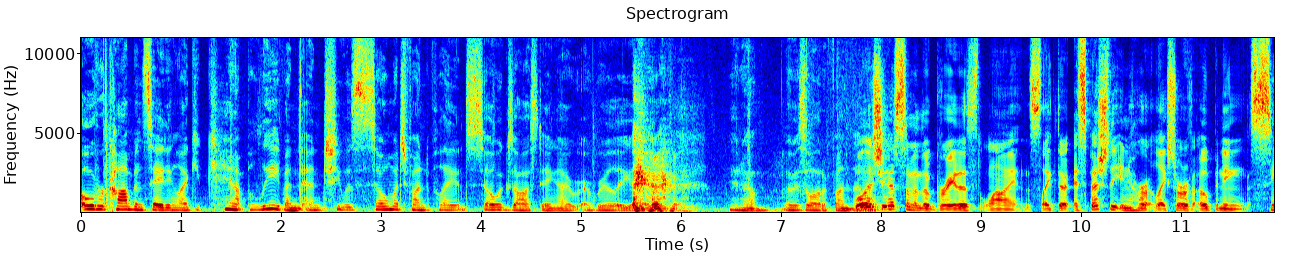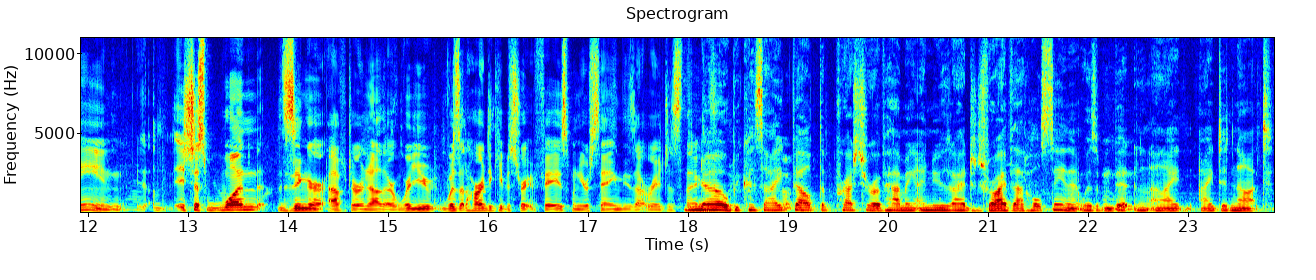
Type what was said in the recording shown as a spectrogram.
overcompensating like you can't believe, and and she was so much fun to play and so exhausting. I, I really. Uh, You know, it was a lot of fun. Though. Well, and she has some of the greatest lines, like there, especially in her like sort of opening scene. It's just one zinger after another. Were you? Was it hard to keep a straight face when you're saying these outrageous things? No, because I felt the pressure of having. I knew that I had to drive that whole scene, and it was a bit. Mm-hmm. And I, I did not.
